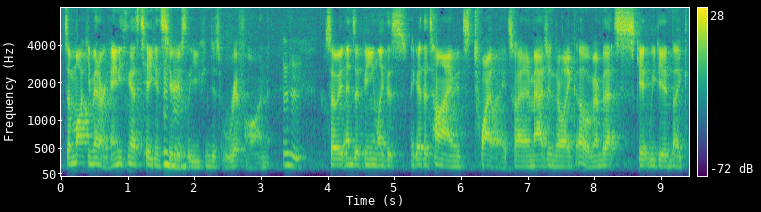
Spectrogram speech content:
it's a mockumentary. Anything that's taken mm-hmm. seriously, you can just riff on. So it ends up being like this. Like at the time, it's Twilight. So I imagine they're like, oh, remember that skit we did like.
